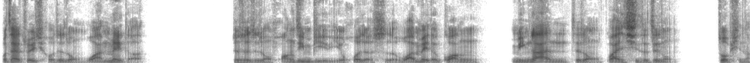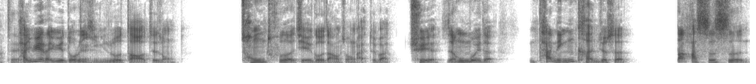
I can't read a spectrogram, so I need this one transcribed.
不再追求这种完美的，就是这种黄金比例或者是完美的光明暗这种关系的这种作品了。它越来越多的引入到这种冲突的结构当中来，对吧？去人为的，他林肯就是大师是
